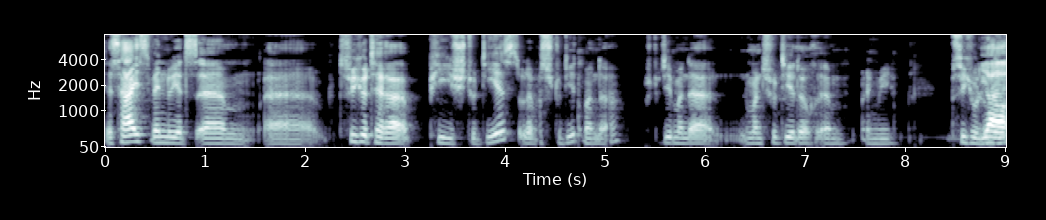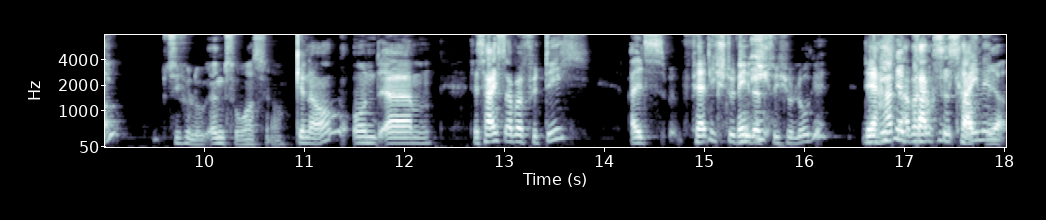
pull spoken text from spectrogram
Das heißt, wenn du jetzt ähm, äh, Psychotherapie studierst, oder was studiert man da? Studiert man da, man studiert doch ähm, irgendwie Psychologie. Ja, Psychologie, irgend sowas, ja. Genau. Und ähm, das heißt aber für dich, als fertig studierter ich- Psychologe, der hat aber Praxis noch hab, keinen, ja.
